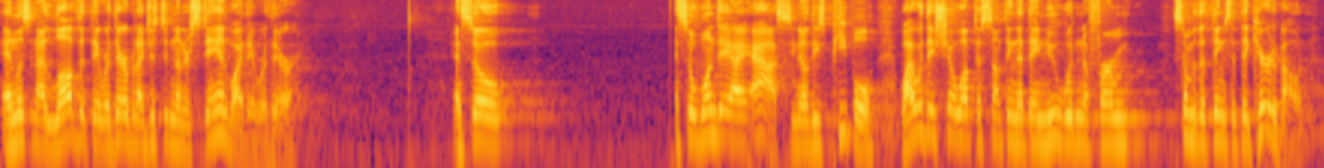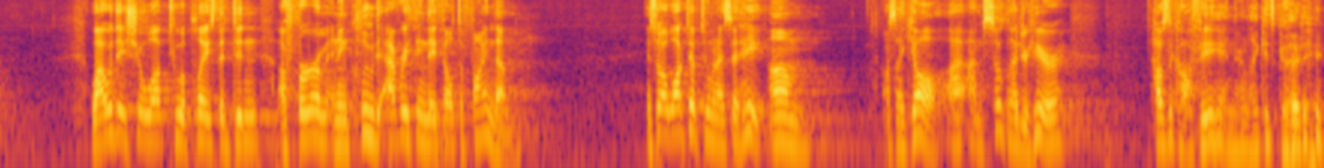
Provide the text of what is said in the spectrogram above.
And listen, I love that they were there, but I just didn't understand why they were there. And so, and so one day I asked, you know, these people, why would they show up to something that they knew wouldn't affirm some of the things that they cared about? Why would they show up to a place that didn't affirm and include everything they felt to find them? And so I walked up to him and I said, Hey, um, I was like, y'all, I, am so glad you're here. How's the coffee? And they're like, it's good.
